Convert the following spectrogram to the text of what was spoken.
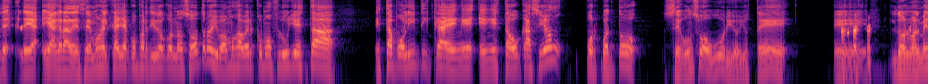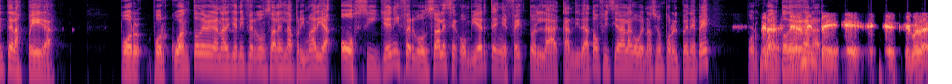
de- de- y agradecemos el que haya compartido con nosotros y vamos a ver cómo fluye esta, esta política en, en esta ocasión, por cuanto, según su augurio, y usted eh, normalmente las pega, por, por cuánto debe ganar Jennifer González la primaria o si Jennifer González se convierte en efecto en la candidata oficial a la gobernación por el PNP, por Mira, cuánto debe ganar. eh, eh, eh, recuerda,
